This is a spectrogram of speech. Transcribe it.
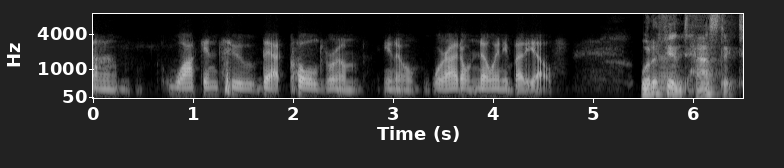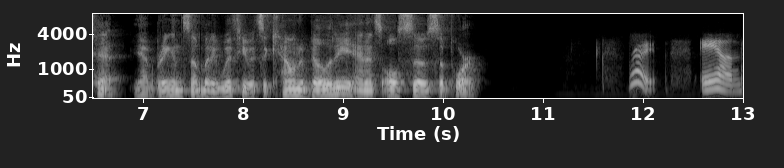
um, walk into that cold room you know, where I don't know anybody else. What a fantastic tip. Yeah, bringing somebody with you. It's accountability and it's also support. Right. And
